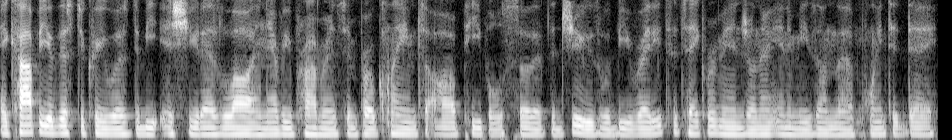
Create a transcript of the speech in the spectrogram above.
a copy of this decree was to be issued as law in every province and proclaimed to all peoples so that the jews would be ready to take revenge on their enemies on the appointed day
